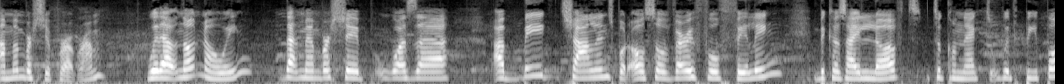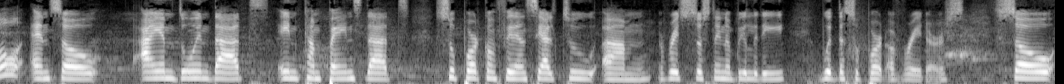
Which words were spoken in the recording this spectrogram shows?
a membership program without not knowing that membership was a a big challenge but also very fulfilling because I loved to connect with people and so I am doing that in campaigns that support Confidencial to um, reach sustainability with the support of readers. So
